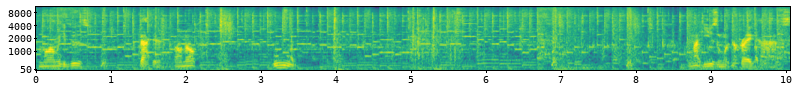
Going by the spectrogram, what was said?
Come on, we can do this. Back here. Oh no. Ooh. I'm not using what Kragg has.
